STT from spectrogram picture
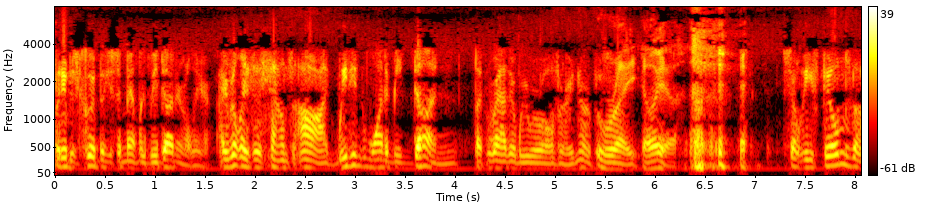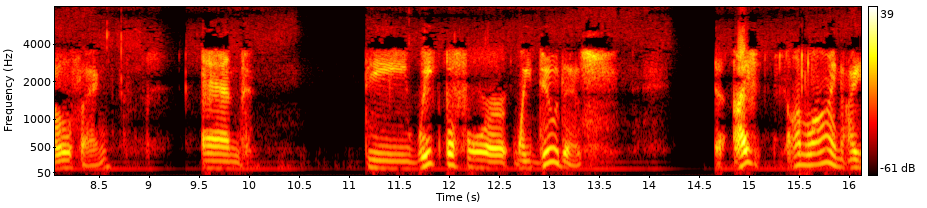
But it was good because it meant we'd be done earlier. I realize this sounds odd. We didn't want to be done, but rather we were all very nervous. Right. Oh, yeah. So he films the whole thing, and the week before we do this, I online I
